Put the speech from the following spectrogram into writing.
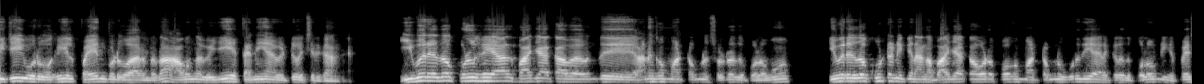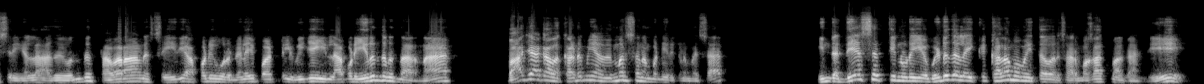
விஜய் ஒரு வகையில் பயன்படுவார்னு தான் அவங்க விஜயை தனியா விட்டு வச்சிருக்காங்க. இவர் ஏதோ கொள்கையால் பாஜகவை வந்து அணுக மாட்டோம்னு சொல்றது போலவும் இவர் ஏதோ கூட்டணிக்கு நாங்க பாஜகவோட போக மாட்டோம்னு உறுதியா இருக்கிறது போலவும் நீங்க பேசுறீங்கல்ல அது வந்து தவறான செய்தி. அப்படி ஒரு நிலைப்பாட்டில் விஜய் இல்லை அப்படி இருந்திருந்தாருன்னா பாஜகவை கடுமையா விமர்சனம் பண்ணிருக்கணுமே சார். இந்த தேசத்தினுடைய விடுதலைக்கு களம் அமைத்தவர் சார் மகாத்மா காந்தி.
